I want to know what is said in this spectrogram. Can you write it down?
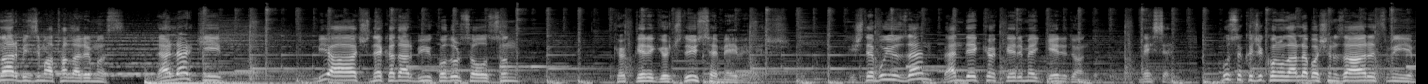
Bunlar bizim atalarımız. Derler ki bir ağaç ne kadar büyük olursa olsun kökleri göçlüyse meyve verir. İşte bu yüzden ben de köklerime geri döndüm. Neyse bu sıkıcı konularla başınızı ağrıtmayayım.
